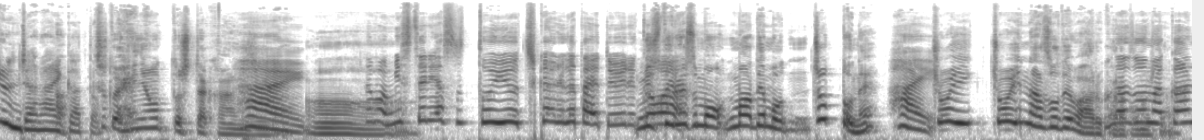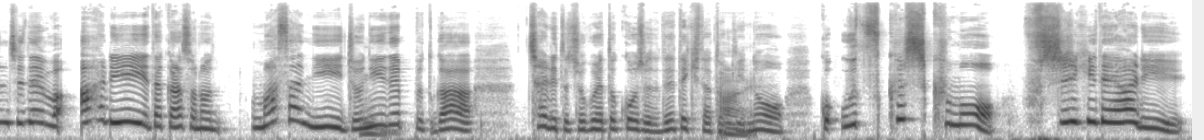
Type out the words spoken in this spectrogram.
れるんじゃないかと。ちょっとへにょっとした感じはい。うん。でもミステリアスという近寄りがたいというよりかはミステリアスもまあでもちょっとね、はい。ちょいちょい謎ではあるから謎な感じではありだからそのまさにジョニー・デップがチャーリーとチョコレート工場で出てきた時の、こう美しくも不思議でありじ、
